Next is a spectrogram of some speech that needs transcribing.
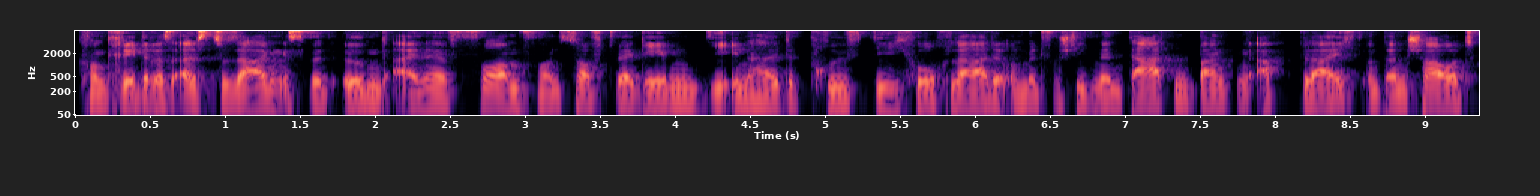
konkreteres als zu sagen, es wird irgendeine Form von Software geben, die Inhalte prüft, die ich hochlade und mit verschiedenen Datenbanken abgleicht und dann schaut,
